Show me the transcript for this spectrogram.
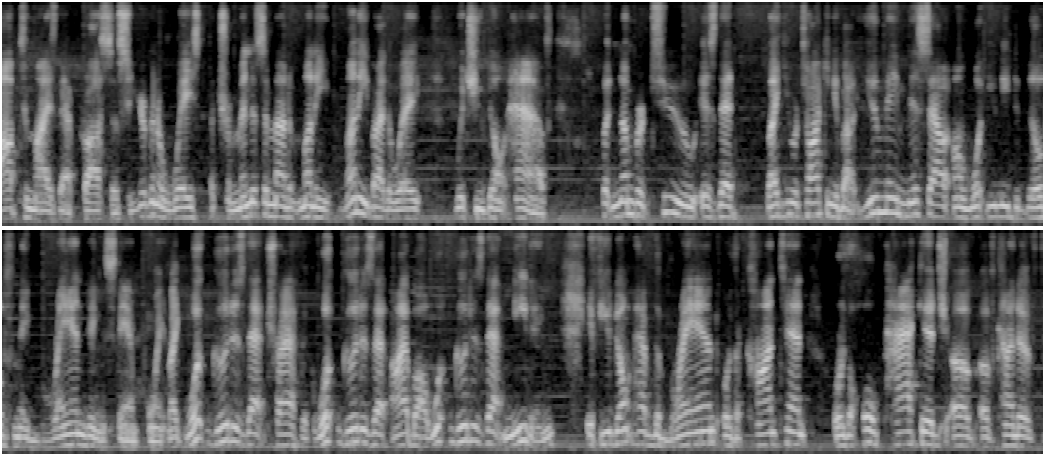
optimize that process. So you're going to waste a tremendous amount of money, money, by the way, which you don't have. But number two is that like you were talking about, you may miss out on what you need to build from a branding standpoint. Like, what good is that traffic? What good is that eyeball? What good is that meeting if you don't have the brand or the content or the whole package of, of kind of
